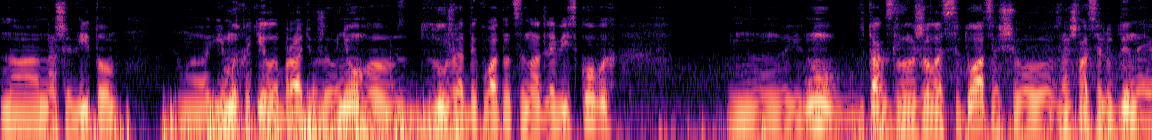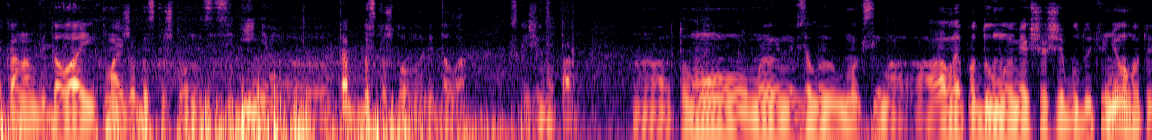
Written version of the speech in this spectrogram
на наше віто. Е, І ми хотіли брати вже у нього. Дуже адекватна ціна для військових. Ну, так зложилась ситуація, що знайшлася людина, яка нам віддала їх майже безкоштовно. Ці сидіння. е, Та безкоштовно віддала, скажімо так. Е, Тому ми не взяли у Максима. Але подумаємо, якщо ще будуть у нього, то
